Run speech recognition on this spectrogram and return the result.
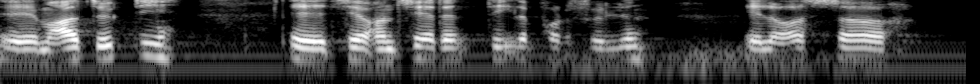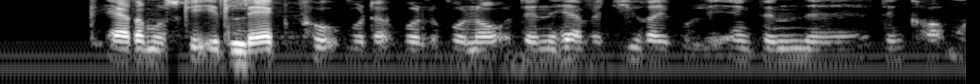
øh, meget dygtige øh, til at håndtere den del af porteføljen. Eller også så er der måske et lag på, hvornår den her værdiregulering den, øh, den kommer.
